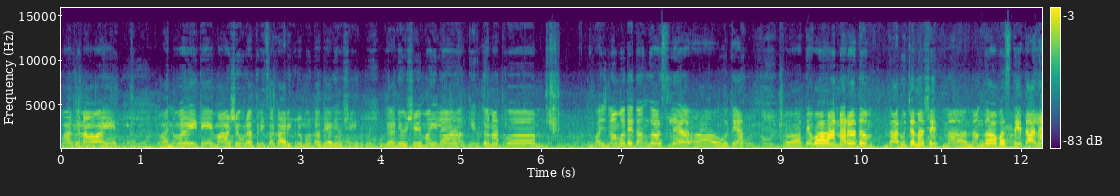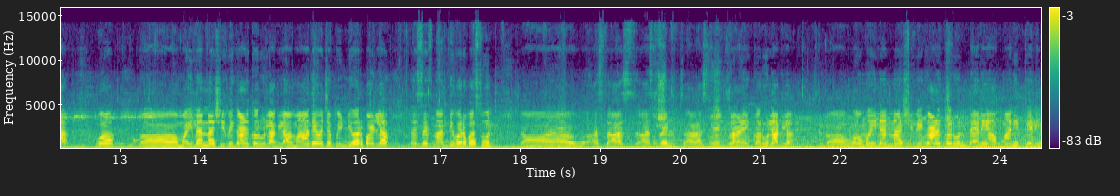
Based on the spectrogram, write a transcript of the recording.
माझं नाव आहे अन्वय इथे महाशिवरात्रीचा कार्यक्रम होता त्या दिवशी. त्या दिवशी महिला कीर्तनात व भजनामध्ये दंग असल्या होत्या. तेव्हा हा नराधम दारूच्या नशेत न नंग अवस्थेत आला व महिलांना शिवीगाळ करू लागला. महादेवाच्या पिंडीवर पडला. तसेच नंदीवर बसून अस अस अस्वेल अस्वेल चाळे करू लागला. व महिलांना शिवीगाळ करून त्याने अपमानित केले.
